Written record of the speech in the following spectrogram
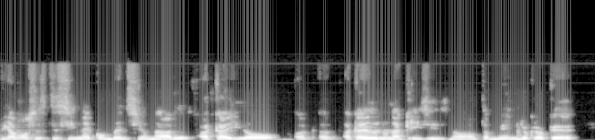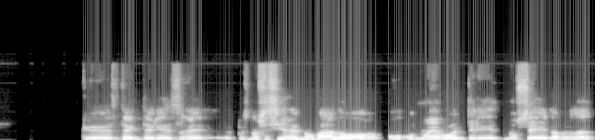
digamos, este cine convencional ha caído, ha, ha, caído en una crisis, ¿no? También yo creo que, que este interés, pues no sé si renovado o, o nuevo interés, no sé, la verdad,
